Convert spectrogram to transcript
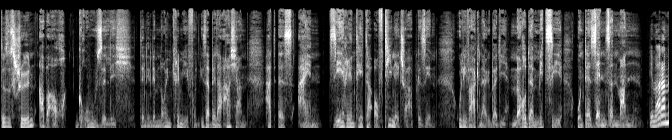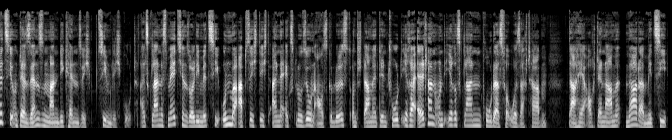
Das ist schön, aber auch gruselig. Denn in dem neuen Krimi von Isabella Archan hat es ein Serientäter auf Teenager abgesehen. Uli Wagner über die Mörder Mitzi und der Sensenmann. Die Mörder Mitzi und der Sensenmann, die kennen sich ziemlich gut. Als kleines Mädchen soll die Mitzi unbeabsichtigt eine Explosion ausgelöst und damit den Tod ihrer Eltern und ihres kleinen Bruders verursacht haben. Daher auch der Name Mörder-Mitzi,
